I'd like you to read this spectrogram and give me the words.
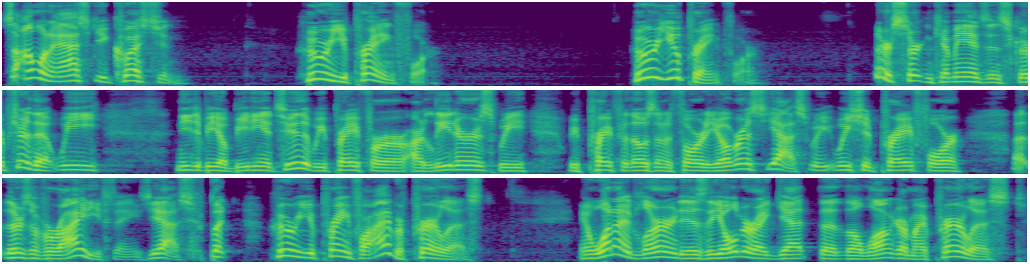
So I want to ask you a question Who are you praying for? Who are you praying for? There are certain commands in Scripture that we need to be obedient to, that we pray for our leaders, we, we pray for those in authority over us. Yes, we, we should pray for, uh, there's a variety of things, yes. But who are you praying for? I have a prayer list. And what I've learned is the older I get, the, the longer my prayer list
